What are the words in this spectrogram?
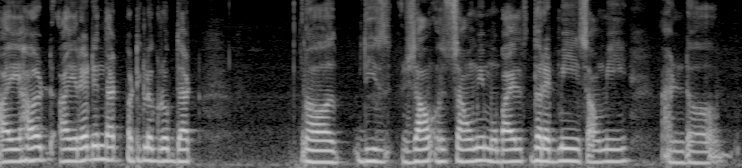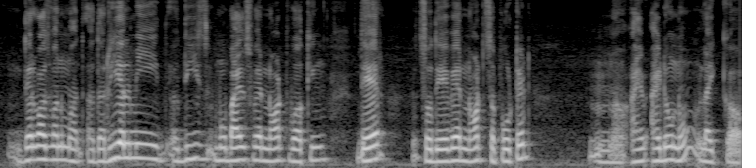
I heard I read in that particular group that uh, these Xiaomi mobiles the Redmi Xiaomi and uh, there was one uh, the realme uh, these mobiles were not working there so they were not supported. Mm, I, I don't know like uh,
